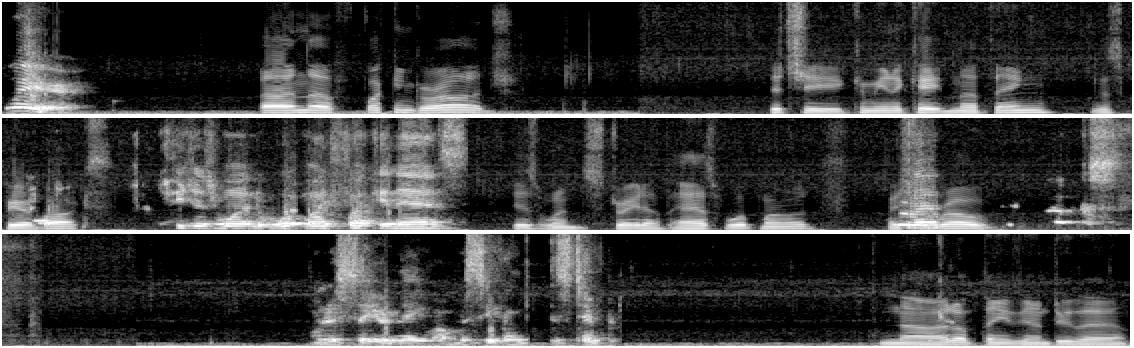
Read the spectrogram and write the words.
Where? uh, in the fucking garage. Did she communicate in the thing, the spirit box? She just wanted to whoop my fucking ass. Just went straight up ass whoop mode. And Yeah. she wrote, I'm gonna say your name. I'm gonna see if I can get this temper. "No, I don't think he's gonna do that."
